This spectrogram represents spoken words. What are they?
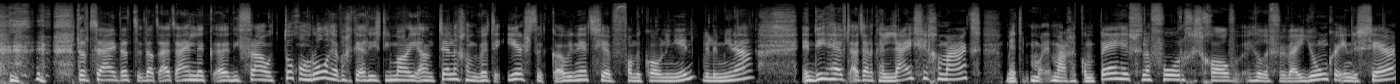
dat zij, dat, dat uiteindelijk die vrouwen toch een rol hebben gekregen. Dus die Marianne Tellegen werd de eerste kabinetchef van de koningin, Wilhelmina. En die heeft uiteindelijk een lijstje gemaakt... met Margaret heeft ze naar voren geschoven. Hilde Verwij Jonker in de SER.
